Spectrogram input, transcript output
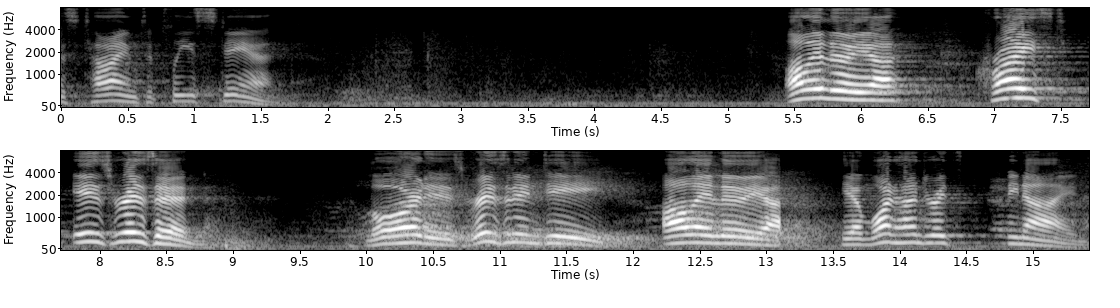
this time to please stand. Alleluia! Christ is risen. Lord is risen indeed. Alleluia. Hymn 179.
